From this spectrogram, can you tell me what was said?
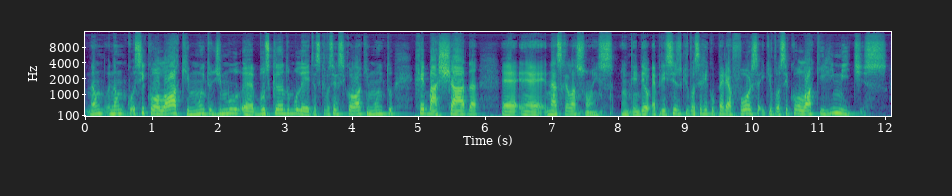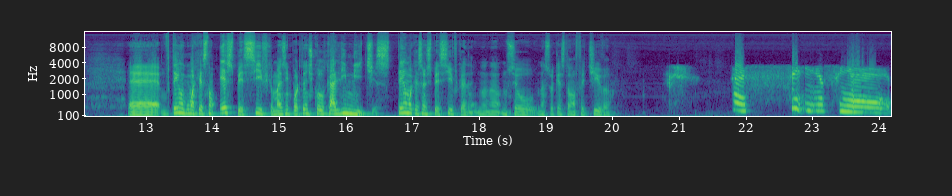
não, não se coloque muito de, é, buscando muletas, que você se coloque muito rebaixada é, é, nas relações, entendeu? É preciso que você recupere a força e que você coloque limites. É, tem alguma questão específica, mas é importante colocar limites. Tem uma questão específica no, no, seu, na sua questão afetiva? É, sim, assim, é.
